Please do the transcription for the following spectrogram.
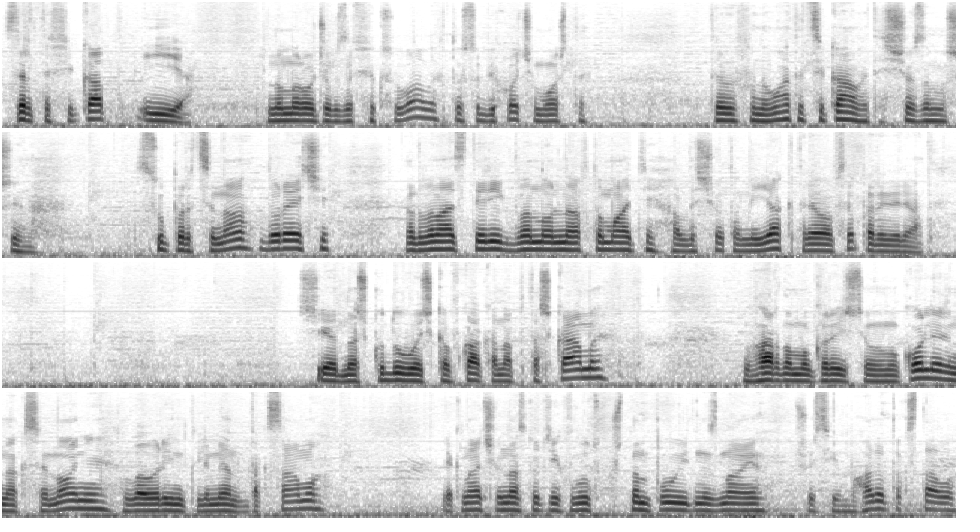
сертифікат і є. Номерочок зафіксували, хто собі хоче, можете телефонувати, цікавитись, що за машина. Супер ціна, до речі, на 12 рік 2.0 на автоматі, але що там і як, треба все перевіряти. Ще одна шкодувочка вкакана пташками. В гарному коричневому кольорі, на ксеноні, Лаурін Клімент так само. Як наче в нас тут їх в Луцьку штампують, не знаю, щось їх багато так стало.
